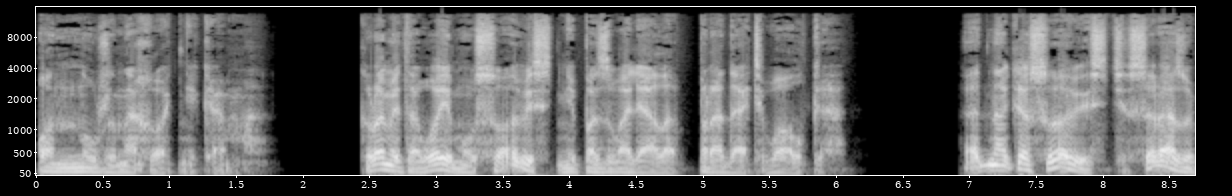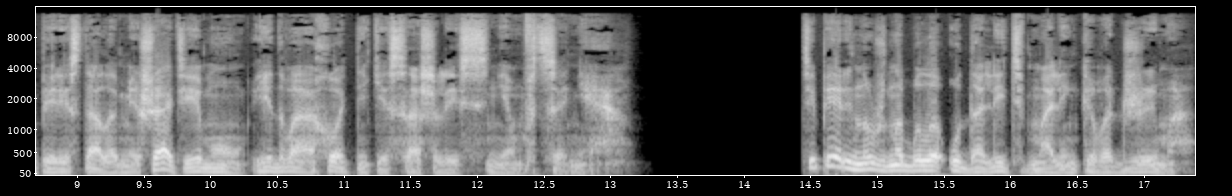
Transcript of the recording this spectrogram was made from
он нужен охотникам. Кроме того, ему совесть не позволяла продать волка. Однако совесть сразу перестала мешать ему, едва охотники сошлись с ним в цене. Теперь нужно было удалить маленького Джима.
